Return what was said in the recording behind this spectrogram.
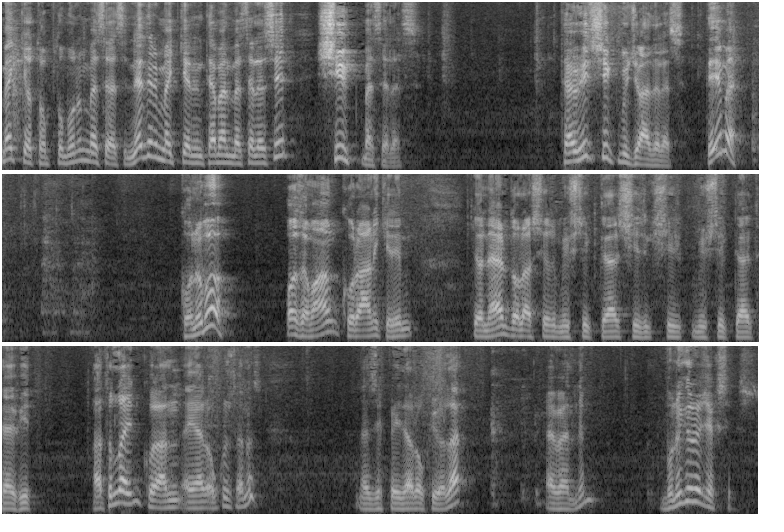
Mekke toplumunun meselesi. Nedir Mekke'nin temel meselesi? Şirk meselesi. Tevhid şirk mücadelesi. Değil mi? Konu bu. O zaman Kur'an-ı Kerim döner dolaşır müşrikler, şirk, şirk, müşrikler, tevhid. Hatırlayın Kur'an eğer okursanız Nezih Beyler okuyorlar. Efendim bunu göreceksiniz.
